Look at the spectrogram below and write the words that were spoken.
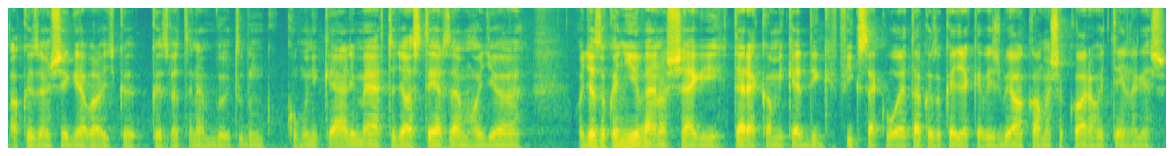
a közönséggel valahogy közvetlenebből tudunk kommunikálni, mert hogy azt érzem, hogy, hogy azok a nyilvánossági terek, amik eddig fixek voltak, azok egyre kevésbé alkalmasak arra, hogy tényleges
